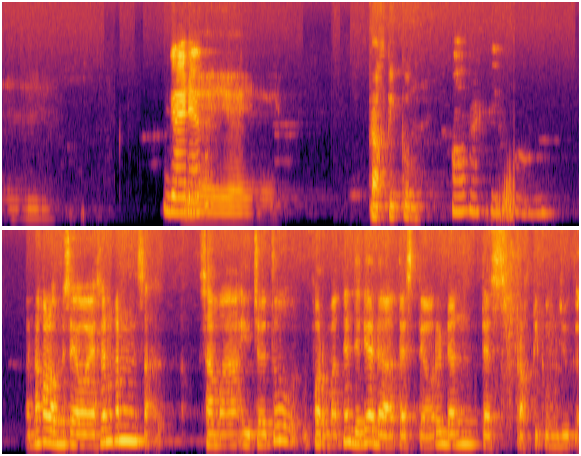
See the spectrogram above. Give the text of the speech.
Hmm, Nggak ada. Iya iya iya. Praktikum Oh praktikum. karena kalau misalnya OSN kan sa- sama ICO itu formatnya jadi ada tes teori dan tes praktikum juga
